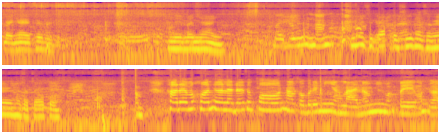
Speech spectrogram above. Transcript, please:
ใบง่ายใช่ไหมนี่ละใหญ่ใบเดียวเท่านั้นที่แม่สิกลับไปซื้อข้าวสังเงให้กับเจ้าก่อนเฮาได้มาคอนเทือนแล้วเด้อทุกคนเฮาก็บ่ได้มีหยังหลายเนาะมีหมักเตงมันก็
